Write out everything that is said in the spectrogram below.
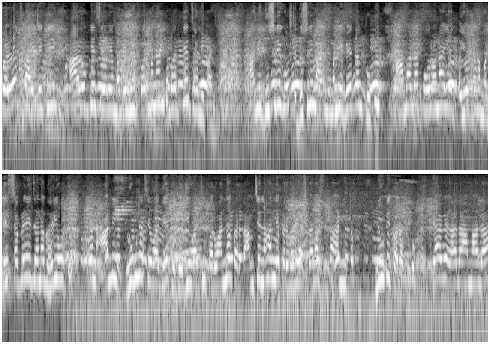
कळलंच पाहिजे की आरोग्य सेवेमध्ये ही परमनंट भरतीच झाली पाहिजे. आणि दुसरी गोष्ट दुसरी मागणी म्हणजे वेतन त्रुटी. आम्हाला कोरोना यो- योद्धामध्ये सगळेजण घरी होते पण आम्ही रुग्णसेवा देत होतो. जीवाची पर्वा न करता आमचे लहान लेकर घरी असताना सुद्धा आम्ही इथं ड्युटी करत होतो. त्यावेळेला आम्हाला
